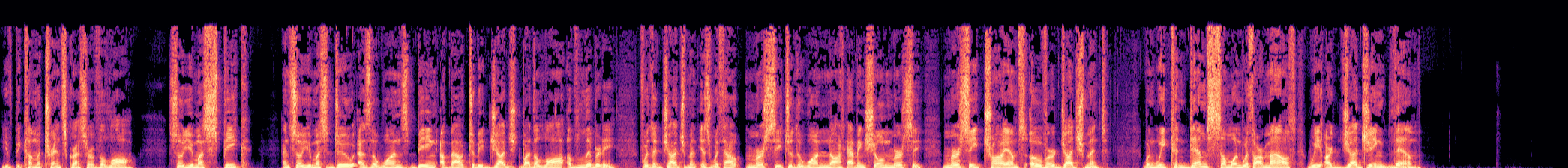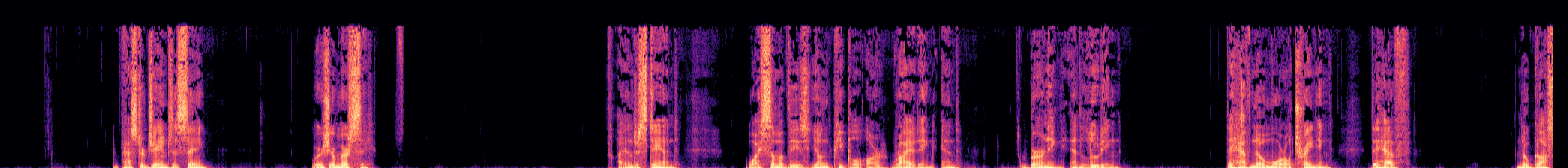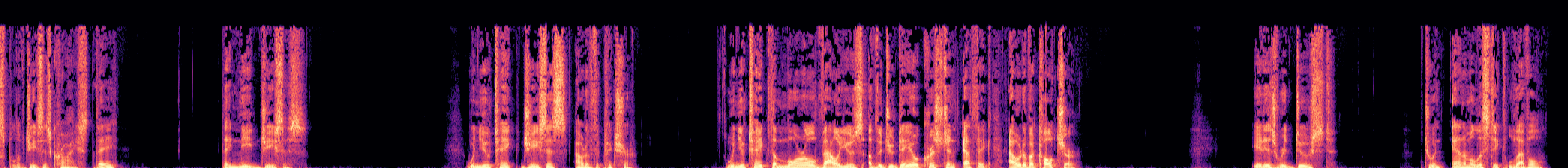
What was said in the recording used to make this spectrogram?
you've become a transgressor of the law. So you must speak and so you must do as the ones being about to be judged by the law of liberty. For the judgment is without mercy to the one not having shown mercy. Mercy triumphs over judgment. When we condemn someone with our mouth, we are judging them. And Pastor James is saying, Where's your mercy? I understand why some of these young people are rioting and burning and looting. They have no moral training. They have no gospel of Jesus Christ. They, they need Jesus. When you take Jesus out of the picture, when you take the moral values of the Judeo Christian ethic out of a culture, it is reduced to an animalistic level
